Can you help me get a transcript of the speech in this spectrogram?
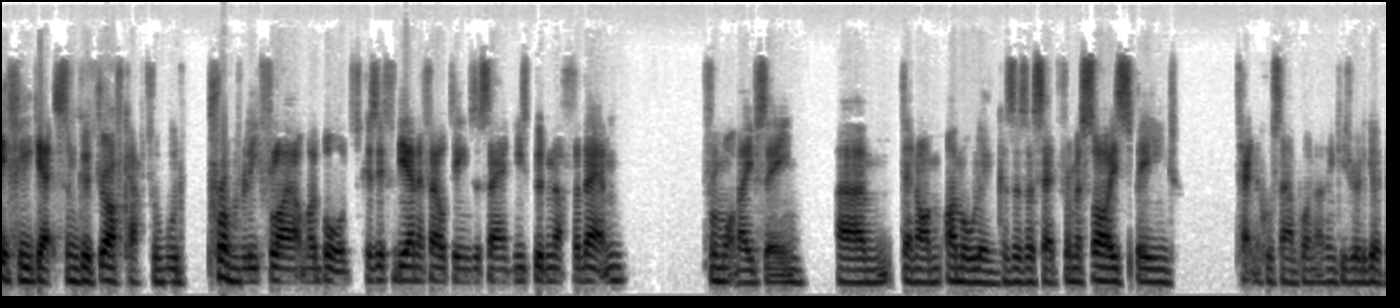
if he gets some good draft capital would probably fly out my boards because if the NFL teams are saying he's good enough for them from what they've seen, um, then I'm I'm all in because, as I said, from a size, speed, technical standpoint, I think he's really good.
